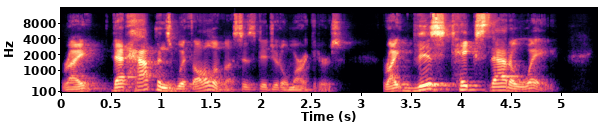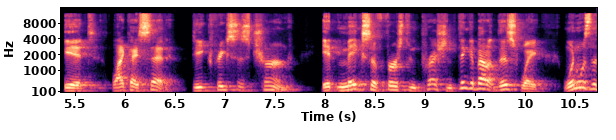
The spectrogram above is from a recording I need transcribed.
right? That happens with all of us as digital marketers, right? This takes that away. It, like I said, decreases churn. It makes a first impression. Think about it this way. When was the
